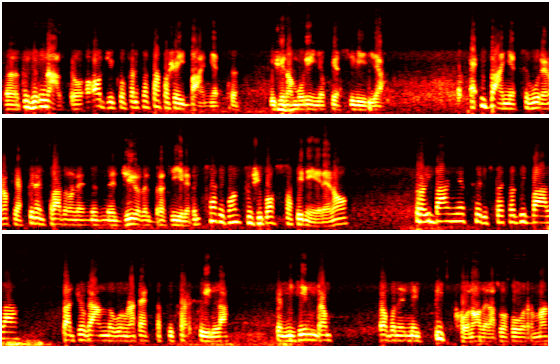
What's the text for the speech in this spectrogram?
Uh, un altro, oggi in conferenza stampa c'è i Bagnets vicino a Mourinho qui a Siviglia. Eh, I Bagnets pure no, che è appena entrato nel, nel, nel, giro del Brasile, pensate quanto ci possa tenere, no? Però i Bagnets rispetto a Dybala sta giocando con una testa più tranquilla, che mi sembra un proprio nel, nel picco no, della sua forma.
